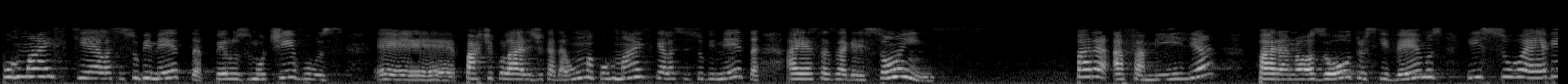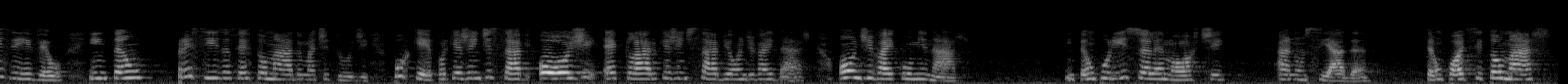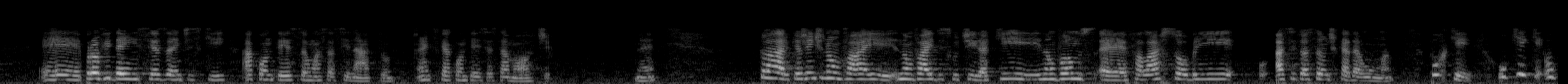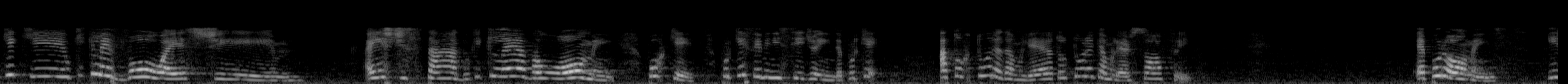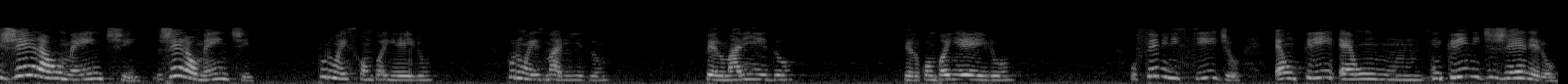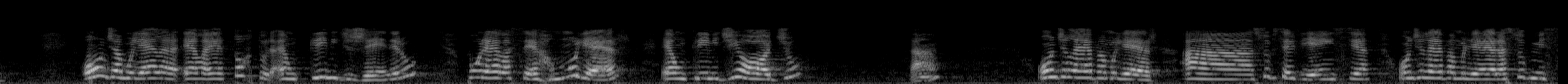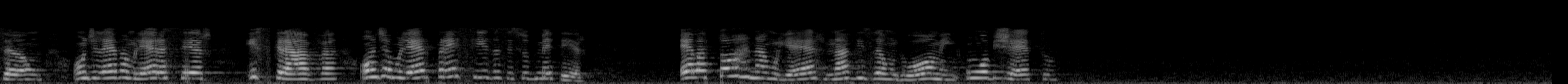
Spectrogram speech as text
por mais que ela se submeta pelos motivos é, particulares de cada uma, por mais que ela se submeta a essas agressões, para a família, para nós outros que vemos, isso é visível. Então, precisa ser tomada uma atitude. Por quê? Porque a gente sabe, hoje é claro que a gente sabe onde vai dar, onde vai culminar. Então, por isso ela é morte anunciada. Então, pode-se tomar é, providências antes que aconteça um assassinato, antes que aconteça essa morte. Né? Claro que a gente não vai, não vai discutir aqui, não vamos é, falar sobre a situação de cada uma. Por quê? O que, o que, que, o que, que levou a este, a este estado? O que, que leva o homem? Por quê? Por que feminicídio ainda? Porque a tortura da mulher, a tortura que a mulher sofre, é por homens. E geralmente, geralmente, por um ex-companheiro, por um ex-marido, pelo marido, pelo companheiro. O feminicídio é um, é um, um crime de gênero, onde a mulher ela, ela é torturada, é um crime de gênero, por ela ser mulher, é um crime de ódio, tá? Onde leva a mulher à subserviência, onde leva a mulher à submissão, onde leva a mulher a ser escrava, onde a mulher precisa se submeter. Ela torna a mulher, na visão do homem, um objeto.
